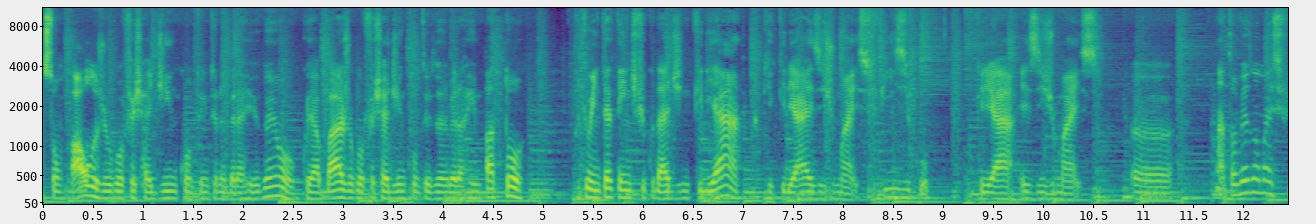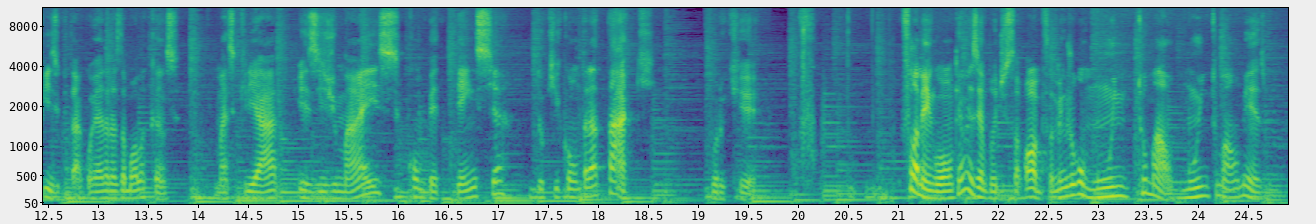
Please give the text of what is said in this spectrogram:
São Paulo jogou fechadinho contra o Inter no Beira-Rio e ganhou. Cuiabá jogou fechadinho contra o Inter no Beira-Rio e empatou. Porque o Inter tem dificuldade em criar, porque criar exige mais físico, criar exige mais... Uh, ah, talvez não mais físico, tá? Correr atrás da bola cansa. Mas criar exige mais competência do que contra-ataque. Porque o Flamengo ontem é um exemplo disso. Óbvio, o Flamengo jogou muito mal, muito mal mesmo.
